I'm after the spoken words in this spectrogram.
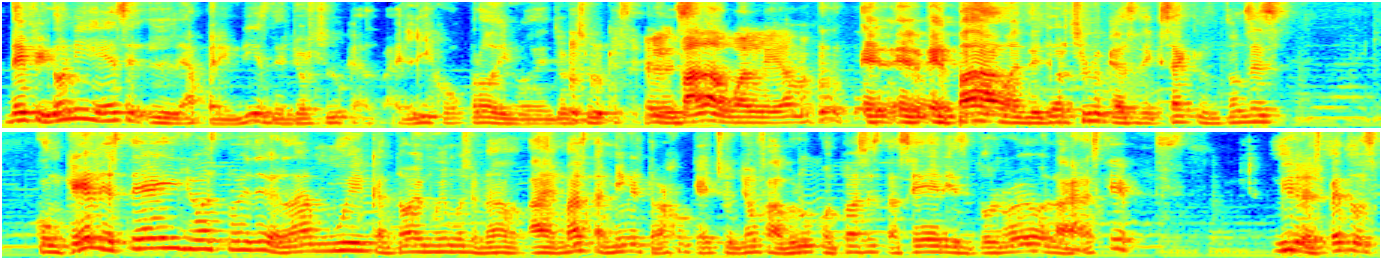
Dave Filoni es el aprendiz de George Lucas, el hijo pródigo de George Lucas. el Entonces, Padawan le llaman. el, el, el Padawan de George Lucas, exacto. Entonces, con que él esté ahí, yo estoy de verdad muy encantado y muy emocionado. Además, también el trabajo que ha hecho John Favreau con todas estas series y todo el rollo, la verdad es que pff, mis respetos.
